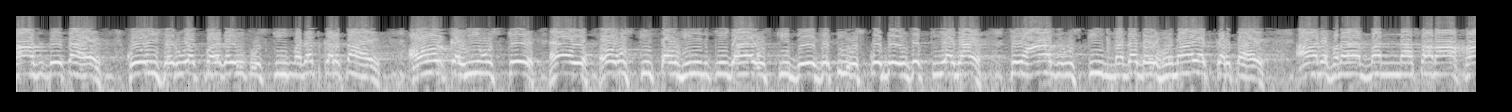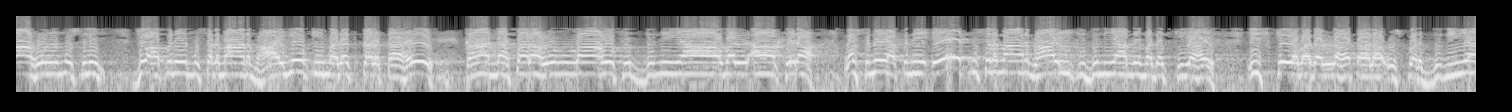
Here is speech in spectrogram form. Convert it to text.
ساتھ دیتا ہے کوئی ضرورت پڑ گئی تو اس کی مدد کرتا ہے اور کہیں اس کے اس کی توہین کی جائے، اس کی بے عزتی اس کو بے عزت کیا جائے تو آج اس کی مدد اور حمایت کرتا ہے۔ آج من نہ خواہ المسلم، جو اپنے مسلمان بھائیوں کی مدد کرتا ہے۔ کا نسر اللہ فی دنیا والآخرہ۔ اس نے اپنے ایک مسلمان بھائی کی دنیا دنیا میں مدد کیا ہے۔ اس کے بعد اللہ تعالیٰ اس پر دنیا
